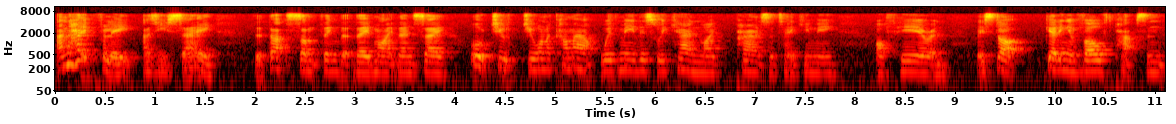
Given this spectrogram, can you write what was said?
And hopefully, as you say, that that's something that they might then say, oh, do you, do you want to come out with me this weekend? My parents are taking me off here, and they start getting involved perhaps in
